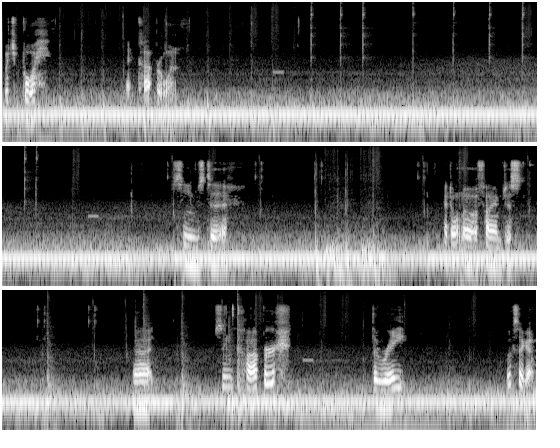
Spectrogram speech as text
Which boy? That copper one. Seems to... I don't know if I'm just not using copper the rate. Looks like I'm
